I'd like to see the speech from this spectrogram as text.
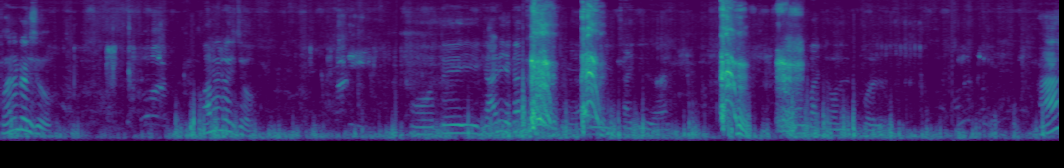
কোনে রয়েছো কোনে রয়েছো ও তো এই গাড়ি এখান থেকে আসবে, আর ওই সাইকেলে যান। এখন বাদ যাব না, পরে যাব। হ্যাঁ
